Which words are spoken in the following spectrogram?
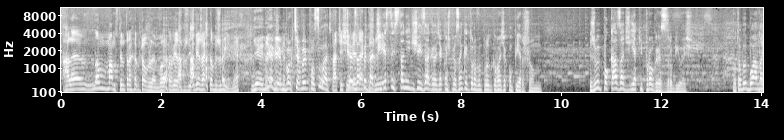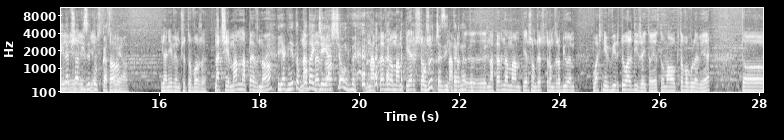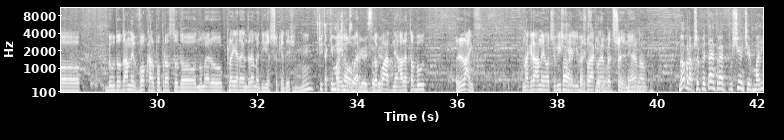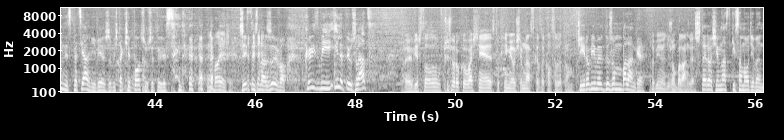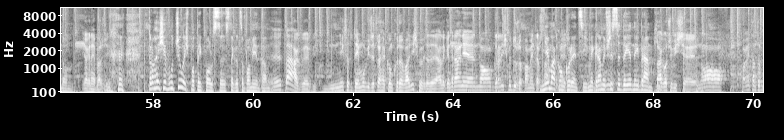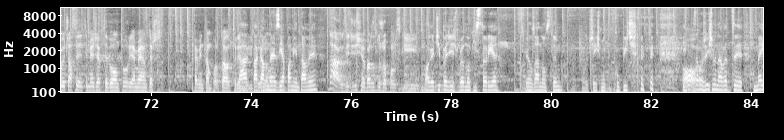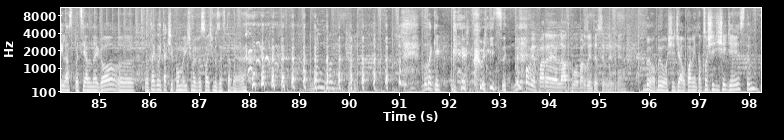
Ale no mam z tym trochę problem, bo to wiesz, wiesz jak to brzmi, nie? Nie, nie wiem, bo chciałbym posłuchać. Znaczy się, Chciałem wiesz, zapytać, czy jesteś w stanie dzisiaj zagrać jakąś piosenkę, którą wyprodukowałeś jako pierwszą? Żeby pokazać, jaki progres zrobiłeś. Bo to by była najlepsza Yy, wizytówka twoja. Ja nie wiem, czy to wożę. Znaczy, mam na pewno, Jak nie, to podaj, gdzie pewno- ja ściągnę. na pewno mam pierwszą... Pożyczę z na pe- internetu. yy, Na pewno mam pierwszą rzecz, którą zrobiłem właśnie w Virtual DJ, to jest, to mało kto w ogóle wie. To był dodany wokal po prostu do numeru Player and Remedy jeszcze kiedyś. Mhm. Czyli taki mashup zrobiłeś sobie. Dokładnie, ale to był live. Nagrany oczywiście Tak, i tak, wyszło jako spróbuję. MP3, nie? No, okej. Dobra, przepytałem trochę, wpuściłem cię w maliny specjalnie, wiesz, żebyś tak się poczuł, że ty jesteś, nie boję się. że jesteś na żywo. Chrisby, ile ty już lat? E, Wiesz co, w przyszłym roku właśnie stuknie mi 18 za konsoletą. Czyli robimy dużą balangę. Robimy dużą balangę. Cztery osiemnastki w samochodzie będą. Jak najbardziej. Trochę się włóczyłeś po tej Polsce, z tego co pamiętam. E, tak, nie chcę tutaj mówić, że trochę konkurowaliśmy wtedy, ale generalnie no, graliśmy dużo, pamiętasz? Nie sam, ma ty miałeś- konkurencji, my gramy wszyscy do jednej bramki. Tak, oczywiście. No, pamiętam, to były czasy, ty miałeś FTB On Tour, ja miałem też pewien tam portal, który... Tak, tak, dużo... amnezja, pamiętamy. Tak, zwiedziliśmy bardzo dużo Polski. Mogę ci powiedzieć pewną historię związaną z tym, że chcieliśmy go kupić i O. założyliśmy nawet y, maila specjalnego y, do tego i tak się pomyliśmy, wysłaliśmy z FTB. No takie kulisy. No nie powiem, parę lat było bardzo intensywnych, nie? Było, było, się działo. Pamiętam, co się dzisiaj dzieje z tym?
